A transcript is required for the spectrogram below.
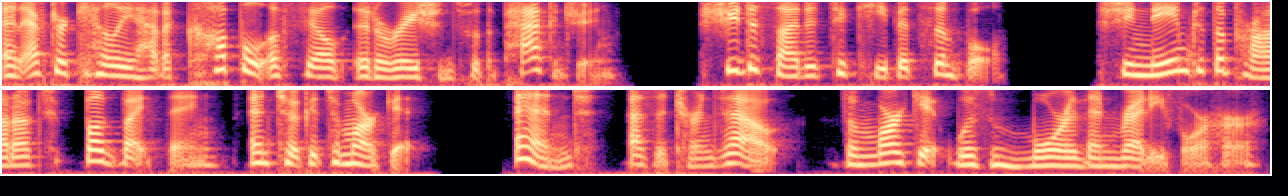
and after Kelly had a couple of failed iterations with the packaging, she decided to keep it simple. She named the product Bug Bite Thing and took it to market. And, as it turns out, the market was more than ready for her.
